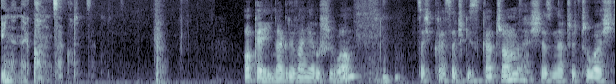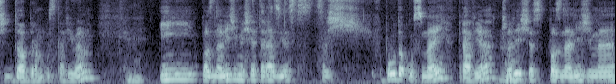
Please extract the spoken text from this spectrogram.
Inny koncept. Okej, okay, nagrywanie ruszyło. Coś kreseczki skaczą, się znaczy czułość dobrą ustawiłem. I poznaliśmy się, teraz jest coś w pół do ósmej prawie, no. czyli się poznaliśmy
